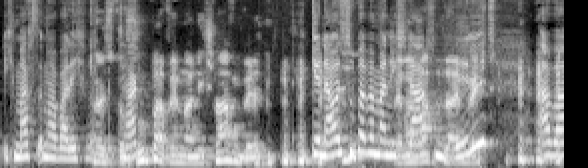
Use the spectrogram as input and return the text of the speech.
Ich mache es immer, weil ich. Das ist doch super, wenn man nicht schlafen will. Genau, ist super, wenn man nicht wenn man schlafen will. aber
